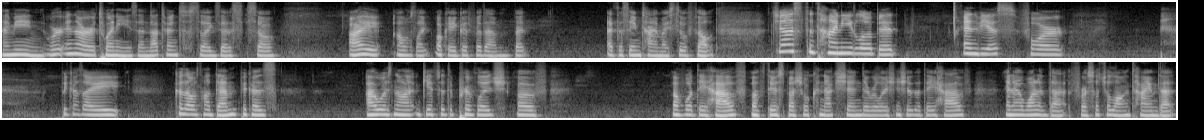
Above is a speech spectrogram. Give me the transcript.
I mean, we're in our 20s and that term still exists. So I I was like, okay, good for them. But at the same time, I still felt just a tiny little bit envious for because I because I was not them because I was not gifted the privilege of of what they have, of their special connection, their relationship that they have, and I wanted that for such a long time that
